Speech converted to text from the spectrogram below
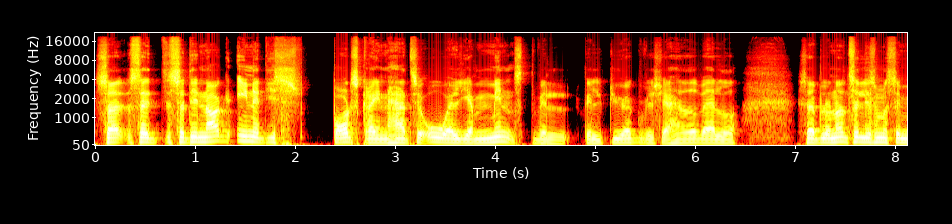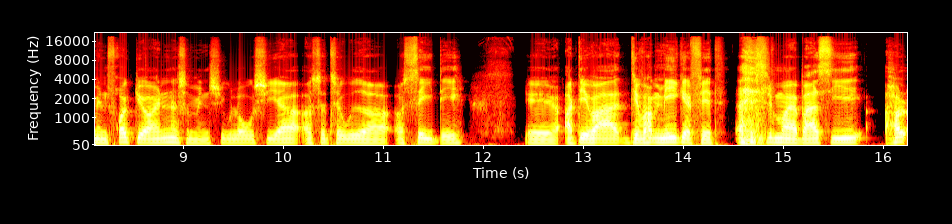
Så, så, så det er nok en af de sportsgrene her til OL, jeg mindst vil, vil dyrke, hvis jeg havde valget. Så jeg blev nødt til ligesom at se min frygt i øjnene, som min psykolog siger, og så tage ud og, og se det. Øh, og det var, det var mega fedt. Altså, det må jeg bare sige. Hold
